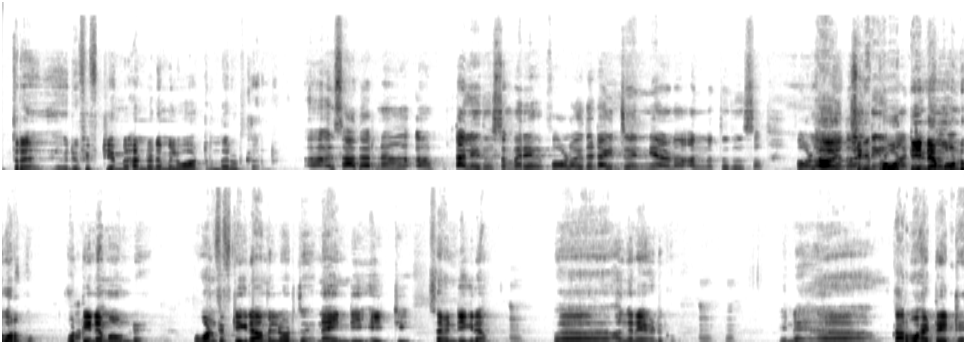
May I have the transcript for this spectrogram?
ഇത്ര ഒരു fifty M L hundred M L water എന്തായാലും എടുക്കാറുണ്ട്. സാധാരണ തലേ ദിവസം വരെ ഫോളോ ചെയ്ത ഡയറ്റ് തന്നെയാണ് അന്നത്തെ ദിവസം ഫോളോ ആ ഇച്ചിരി പ്രോട്ടീന്റെ എമൗണ്ട് കുറക്കും. പ്രോട്ടീൻ എമൗണ്ട് ഇപ്പോൾ വൺ ഫിഫ്റ്റി ഗ്രാമിലോടുത്ത് നയന്റി എയ്റ്റി സെവന്റി ഗ്രാം അങ്ങനെ എടുക്കും. പിന്നെ കാർബോഹൈഡ്രേറ്റ്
